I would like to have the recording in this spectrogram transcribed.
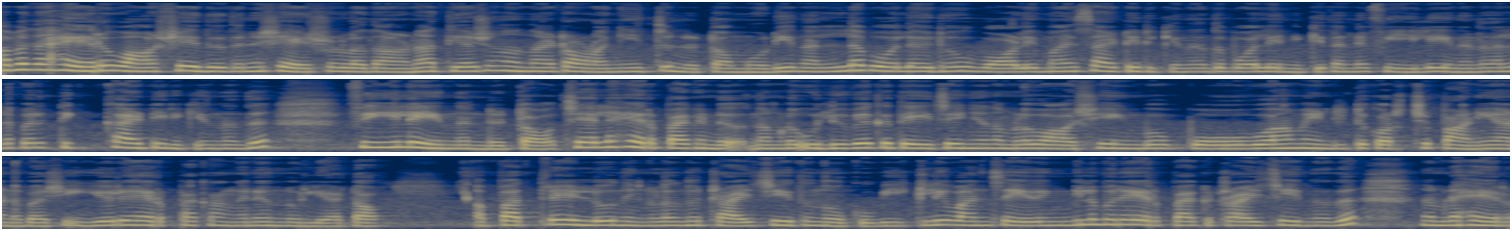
അപ്പോൾ ഹെയർ വാഷ് ചെയ്തതിന് ശേഷമുള്ളതാണ്. അത്യാവശ്യം നന്നായിട്ട് ഉണങ്ങിയിട്ടുണ്ട് കേട്ടോ മുടി. നല്ലപോലെ ഒരു വോളിമൈസ് ആയിട്ട് ഇരിക്കുന്നത് പോലെ എനിക്ക് തന്നെ ഫീൽ ചെയ്യുന്നുണ്ട്. നല്ലപോലെ തിക്കായിട്ടിരിക്കുന്നത് ഫീൽ ചെയ്യുന്നുണ്ട് കേട്ടോ ചില ഹെയർ പാക്ക് ഉണ്ട്. നമ്മൾ ഉലുവയൊക്കെ തേച്ച് കഴിഞ്ഞാൽ നമ്മൾ വാഷ് ചെയ്യുമ്പോൾ പോകാൻ വേണ്ടിയിട്ട് കുറച്ച് പണിയാണ്. പക്ഷേ ഈ ഒരു ഹെയർ പാക്ക് അങ്ങനെയൊന്നുമില്ല കേട്ടോ അപ്പോൾ അത്രയേ ഉള്ളൂ. നിങ്ങളൊന്ന് ട്രൈ ചെയ്ത് നോക്കൂ. വീക്ക്ലി വൺസ് ഏതെങ്കിലും ഒരു ഹെയർ പാക്ക് ട്രൈ ചെയ്യുന്നത് നമ്മുടെ ഹെയർ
